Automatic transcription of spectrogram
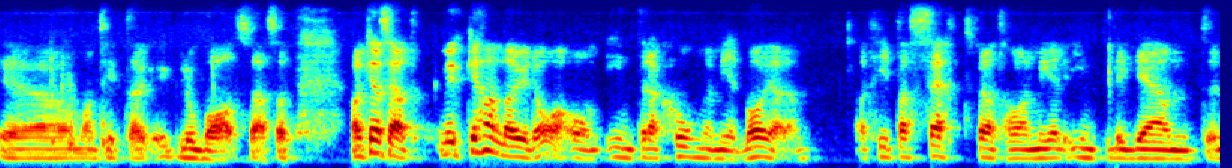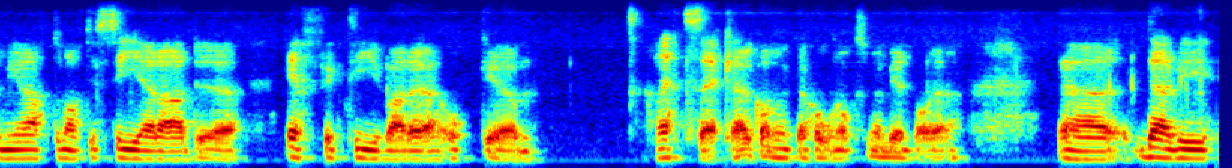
Eh, om man tittar globalt. Så, så man kan säga att mycket handlar ju idag om interaktion med medborgaren. Att hitta sätt för att ha en mer intelligent, mer automatiserad, eh, effektivare och eh, rättssäkrare kommunikation också med medborgare. Eh, där vi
